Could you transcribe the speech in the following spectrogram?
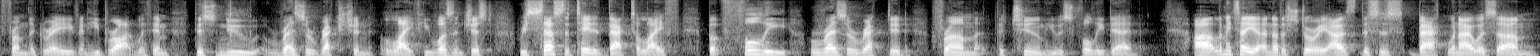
from the grave. And he brought with him this new resurrection life. He wasn't just resuscitated back to life, but fully resurrected from the tomb. He was fully dead. Uh, let me tell you another story. Was, this is back when I was. Um,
